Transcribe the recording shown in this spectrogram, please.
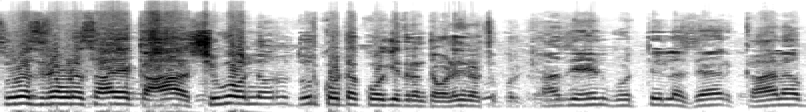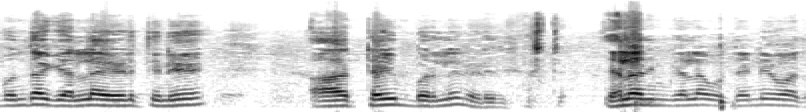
ಸೂರಜ್ ರೇವಣ ಸಹಾಯಕ ಶಿವ ಅನ್ನೋರು ದೂರ ಕೊಟ್ಟಕ್ ಹೋಗಿದ್ರಂತ ಒಳಗಿನ ನರಸೀಪುರಕ್ಕೆ ಅದೇನು ಗೊತ್ತಿಲ್ಲ ಸರ್ ಕಾಲ ಬಂದಾಗ ಎಲ್ಲ ಹೇಳ್ತೀನಿ ಆ ಟೈಮ್ ಬರಲೇ ನಡೀರಿ ಅಷ್ಟೇ. ಎಲ್ಲ ನಿಮ್ಗೆಲ್ಲ ಧನ್ಯವಾದ.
